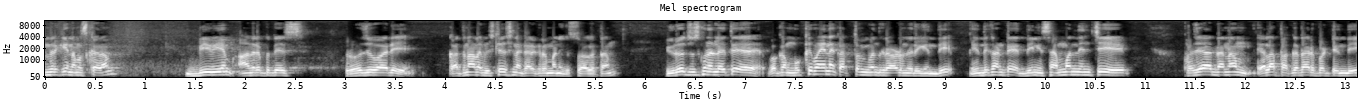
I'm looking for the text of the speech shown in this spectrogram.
అందరికీ నమస్కారం. బీవీఎం ఆంధ్రప్రదేశ్ రోజువారీ కథనాల విశ్లేషణ కార్యక్రమానికి స్వాగతం. ఈరోజు చూసుకున్నట్లయితే ఒక ముఖ్యమైన కథం ముందుకు రావడం జరిగింది. ఎందుకంటే దీనికి సంబంధించి ప్రజాధనం ఎలా పక్కదారి పట్టింది?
